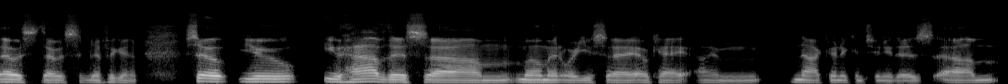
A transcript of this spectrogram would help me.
that was that was significant. So you you have this um, moment where you say, "Okay, I'm not going to continue this. Um,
